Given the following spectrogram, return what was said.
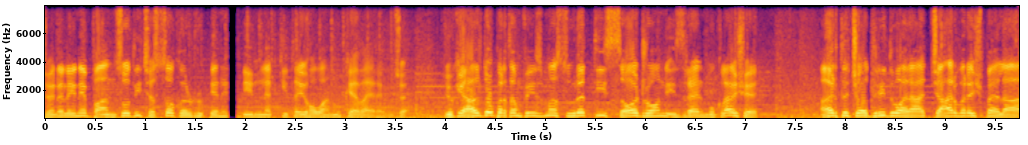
જેને લઈને પાંચસો થી છસો કરોડ રૂપિયાની ડીલ નક્કી થઈ હોવાનું કહેવાય રહ્યું છે. જોકે હાલ તો પ્રથમ ફેઝમાં સુરતથી સો ડ્રોન ઇઝરાયલ મોકલાશે. અર્થ ચૌધરી દ્વારા ચાર વર્ષ પહેલા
